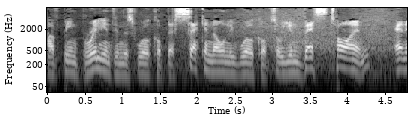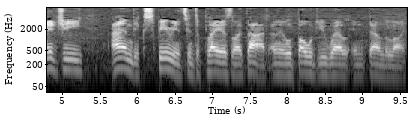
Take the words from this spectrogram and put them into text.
have been brilliant in this World Cup. Their second only World Cup. So you invest time, energy, and experience into players like that, and it'll bode you well in, down the line.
